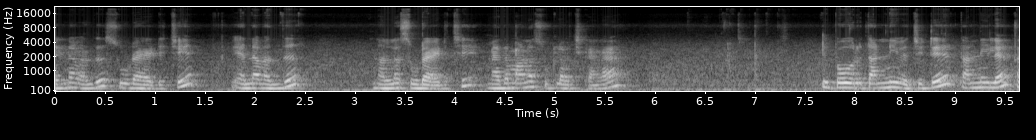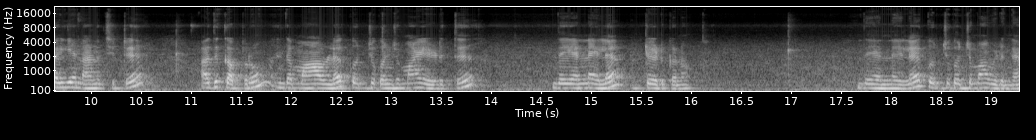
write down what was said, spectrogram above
எண்ணெய் வந்து சூடாயிடுச்சு. எண்ணெய் வந்து நல்லா சூடாயிடுச்சு. மிதமான சூட்டில் வச்சுக்கோங்க. இப்போ ஒரு தண்ணி வச்சுட்டு தண்ணியில் கையை நனைச்சிட்டு அதுக்கப்புறம் இந்த மாவில் கொஞ்சம் கொஞ்சமாக எடுத்து இந்த எண்ணெயில் விட்டு எடுக்கணும். இந்த எண்ணெயில் கொஞ்சம் கொஞ்சமாக விடுங்க.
